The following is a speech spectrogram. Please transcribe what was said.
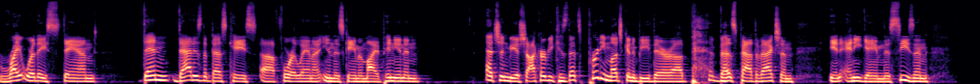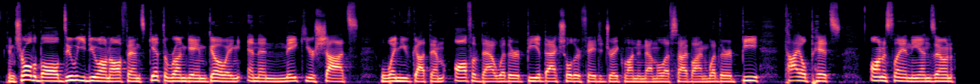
right where they stand, then that is the best case uh, for Atlanta in this game, in my opinion. And that shouldn't be a shocker because that's pretty much going to be their uh, best path of action in any game this season control the ball, do what you do on offense, get the run game going, and then make your shots when you've got them off of that, whether it be a back shoulder fade to Drake London down the left sideline, whether it be Kyle Pitts on a honestly in the end zone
